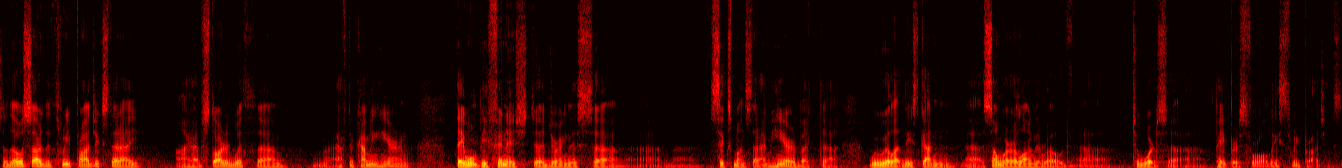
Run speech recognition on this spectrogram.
So those are the three projects that I, I have started with um, after coming here. And they won't be finished uh, during this uh, uh, six months that I'm here, but uh, we will at least gotten uh, somewhere along the road towards papers for all these three projects.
